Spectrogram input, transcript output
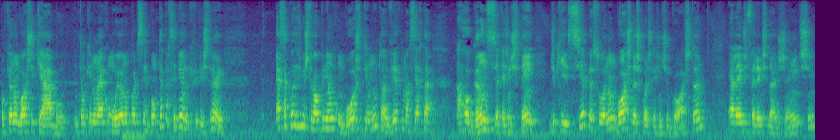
Porque eu não gosto de quiabo. Então quem não é como eu não pode ser bom. Está percebendo que fica estranho? Essa coisa de misturar opinião com gosto tem muito a ver com uma certa arrogância que a gente tem de que se a pessoa não gosta das coisas que a gente gosta, ela é diferente da gente,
